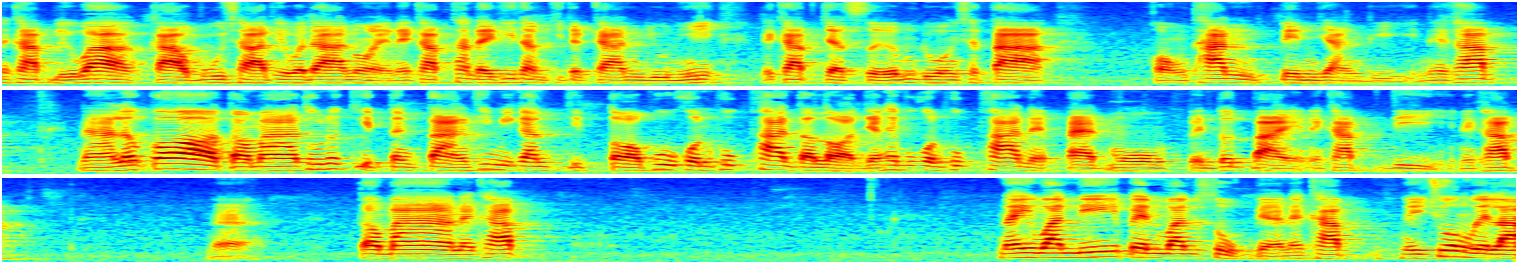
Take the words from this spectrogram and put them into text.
นะครับหรือว่ากล่าวบูชาเทวดาหน่อยนะครับ ท่านใดที่ทำกิจการอยู่นี้นะครับจะเสริมดวงชะตาของท่านเป็นอย่างดีนะครับนะแล้วก็ต่อมาธุรกิจต่างๆ ที่มีการติดต่อผู้คนพุกพล่านตลอด อยากให้ผู้คนพุกพล่านเนี่ยแโมงเป็นต้นไปนะครับดีนะครับนะต่อมานะครับ ในวันนี้เป็นวันศุกร์เนี่ยนะครับในช่วงเวลา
